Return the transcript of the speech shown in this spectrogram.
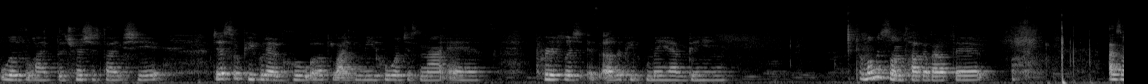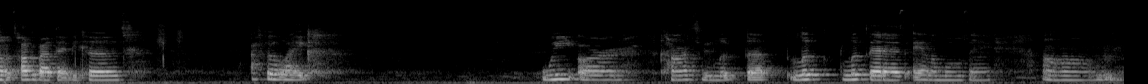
was like the trenches type shit. Just for people that grew up like me who are just not as privileged as other people may have been. I'm just want to talk about that. I just want to talk about that because I feel like we are constantly looked up, look looked at as animals, and um,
